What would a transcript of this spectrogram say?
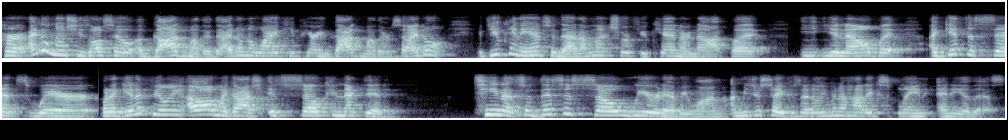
her. I don't know, she's also a godmother that I don't know why I keep hearing godmother. So I don't if you can answer that, I'm not sure if you can or not, but you know, but I get the sense where, but I get a feeling, oh my gosh, it's so connected Tina, so this is so weird, everyone. Let me just tell you because I don't even know how to explain any of this.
